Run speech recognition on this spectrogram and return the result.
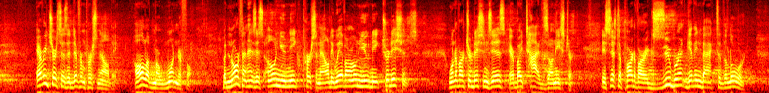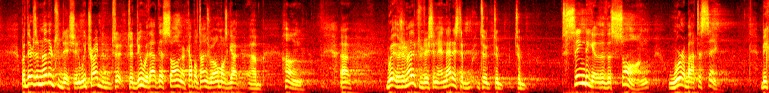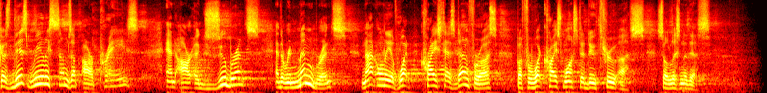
every church has a different personality. All of them are wonderful. But Northland has its own unique personality. We have our own unique traditions. One of our traditions is everybody tithes on Easter. It's just a part of our exuberant giving back to the Lord. But there's another tradition we tried to, to, to do without this song a couple times. We almost got uh, hung. Uh, there's another tradition, and that is to, to, to, to sing together the song we're about to sing because this really sums up our praise and our exuberance and the remembrance not only of what Christ has done for us, but for what Christ wants to do through us. So listen to this.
